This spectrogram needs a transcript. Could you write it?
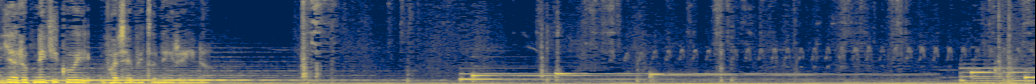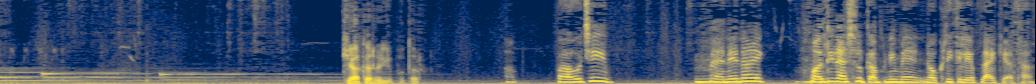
यहाँ रुकने की कोई वजह भी तो नहीं रही ना? क्या कर रही है पुत्र? बाबू जी मैंने ना एक मल्टीनेशनल कंपनी में नौकरी के लिए अप्लाई किया था।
